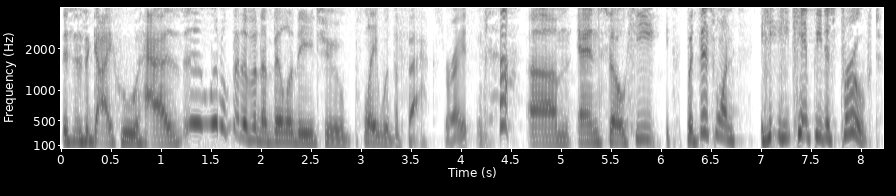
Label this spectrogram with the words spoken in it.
this is a guy who has a little bit of an ability to play with the facts, right? um, and so he, but this one, he, he can't be disproved.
